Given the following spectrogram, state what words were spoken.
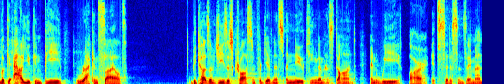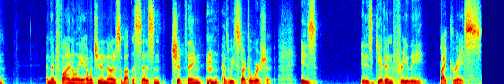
Look at how you can be reconciled because of Jesus' cross and forgiveness, a new kingdom has dawned, and we are its citizens. Amen. And then finally, I want you to notice about the citizenship thing as we start to worship is it is given freely by grace.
